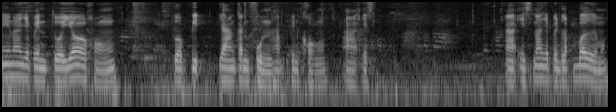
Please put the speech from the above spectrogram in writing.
นี่น่าจะเป็นตัวย่อของตัวปิดยางกันฝุ่นครับ เป็นของ RS RS น่าจะเป็นรับเบอร์มั้ง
